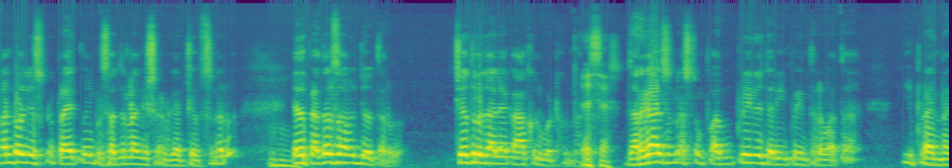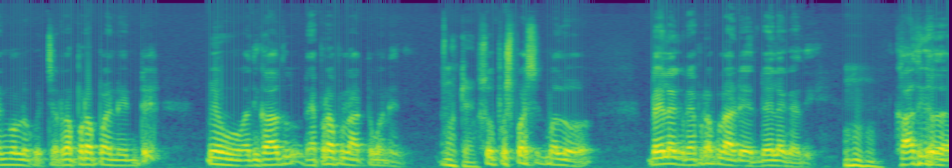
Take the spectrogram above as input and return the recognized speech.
కంట్రోల్ చేసుకునే ప్రయత్నం ఇప్పుడు సజ్జల రామకృష్ణ గారు చెప్తున్నారు ఏదో పెద్దల స్వామి చెబుతారు చేతులు కాలేక ఆకులు పట్టుకున్నారు. జరగాల్సిన నష్టం కంప్లీట్గా జరిగిపోయిన తర్వాత ఇప్పుడు ఆయన రంగంలోకి వచ్చారు. రపరప అని అంటే మేము అది కాదు రెపరపలు ఆడటం అనేది. ఓకే. సో పుష్ప సినిమాలో డైలాగ్ రెపరపలు ఆడే డైలాగ్ అది. కాదు కదా.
